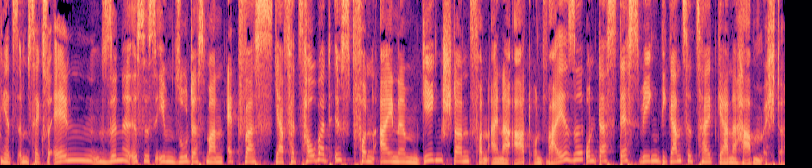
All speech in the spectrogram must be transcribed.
Jetzt im sexuellen Sinne ist es eben so, dass man etwas ja verzaubert ist von einem Gegenstand, von einer Art und Weise und das deswegen die ganze Zeit gerne haben möchte.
